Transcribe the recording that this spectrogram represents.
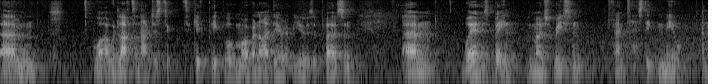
Um, what I would love to know, just to, to give people more of an idea of you as a person, um, where has been the most recent fantastic meal and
